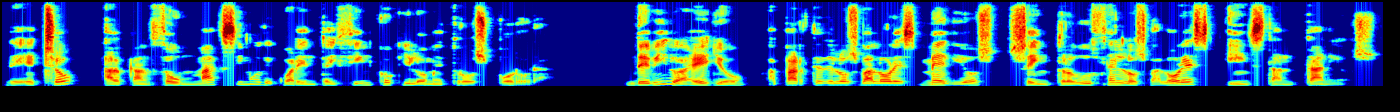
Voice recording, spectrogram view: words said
De hecho, alcanzó un máximo de 45 kilómetros por hora. Debido a ello, aparte de los valores medios, se introducen los valores instantáneos.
